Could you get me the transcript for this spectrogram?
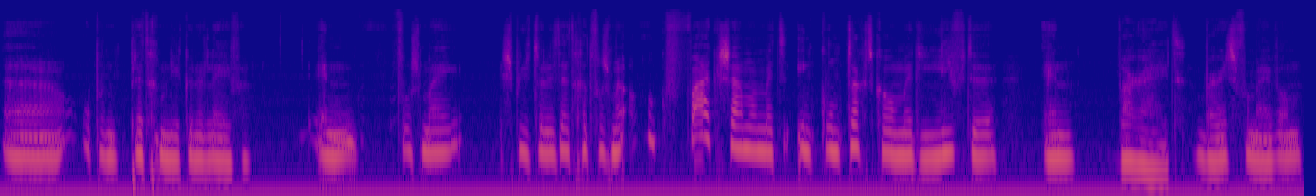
uh, op een prettige manier kunnen leven. En volgens mij spiritualiteit gaat volgens mij ook vaak samen met in contact komen met liefde en waarheid. Waar is voor mij wel een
